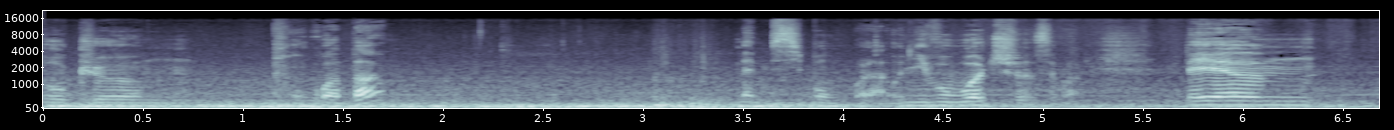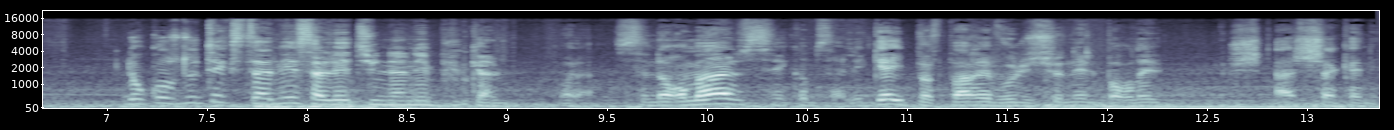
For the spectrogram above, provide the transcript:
donc pourquoi pas? Même si, bon, voilà, au niveau watch, c'est vrai. Mais euh, donc on se doutait que cette année, ça allait être une année plus calme. Voilà, c'est normal, c'est comme ça. Les gars, ils peuvent pas révolutionner le bordel à chaque année.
